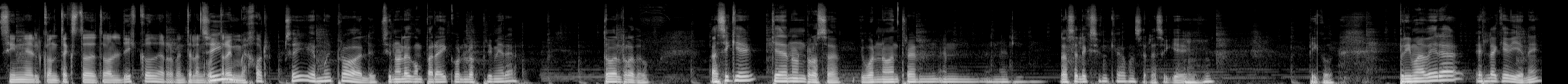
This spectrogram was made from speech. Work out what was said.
sin el contexto de todo el disco, de repente la Sí. encontráis mejor. Sí, es muy probable. Si no la comparáis con las primeras, todo el rato. Así que quedan en rosa. Igual no va a entrar en, en- en el- la selección que vamos a hacer, así que pico. Primavera es la que viene.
